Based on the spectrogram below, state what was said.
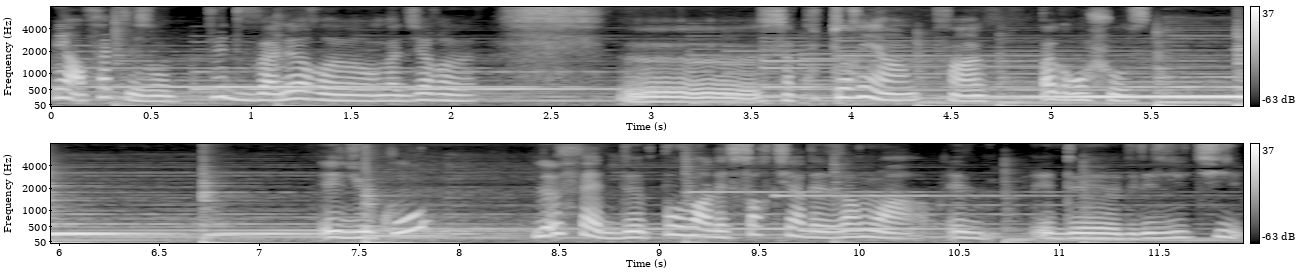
Mais en fait, ils ont plus de valeur, on va dire, ça coûte rien, enfin pas grand-chose. Et du coup, le fait de pouvoir les sortir des armoires et, de, les uti-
